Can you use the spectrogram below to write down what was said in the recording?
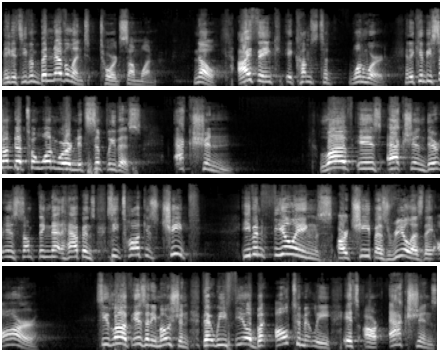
Maybe it's even benevolent towards someone. No, I think it comes to one word. And it can be summed up to one word, and it's simply this action. Love is action. There is something that happens. See, talk is cheap. Even feelings are cheap as real as they are. See, love is an emotion that we feel, but ultimately it's our actions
